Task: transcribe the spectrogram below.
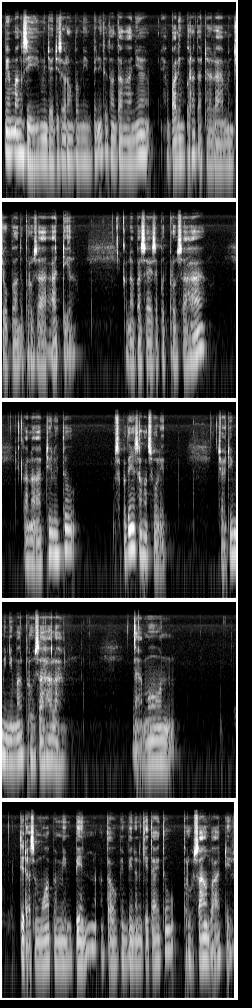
Memang sih menjadi seorang pemimpin itu tantangannya yang paling berat adalah mencoba untuk berusaha adil. Kenapa saya sebut berusaha? Karena adil itu sepertinya sangat sulit. Jadi minimal berusahalah. Namun tidak semua pemimpin atau pimpinan kita itu berusaha untuk adil.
